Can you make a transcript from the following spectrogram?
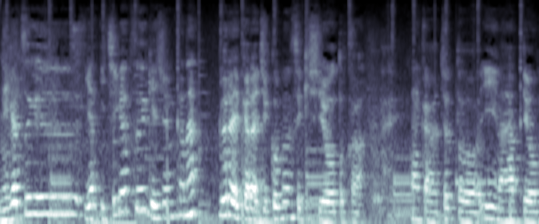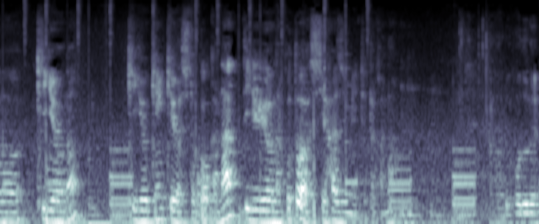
2月いや1月下旬かなぐらいから自己分析しようとかなんかちょっといいなって思う企業の企業研究はしとこうかなっていうようなことはし始めてたかななるほどね。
